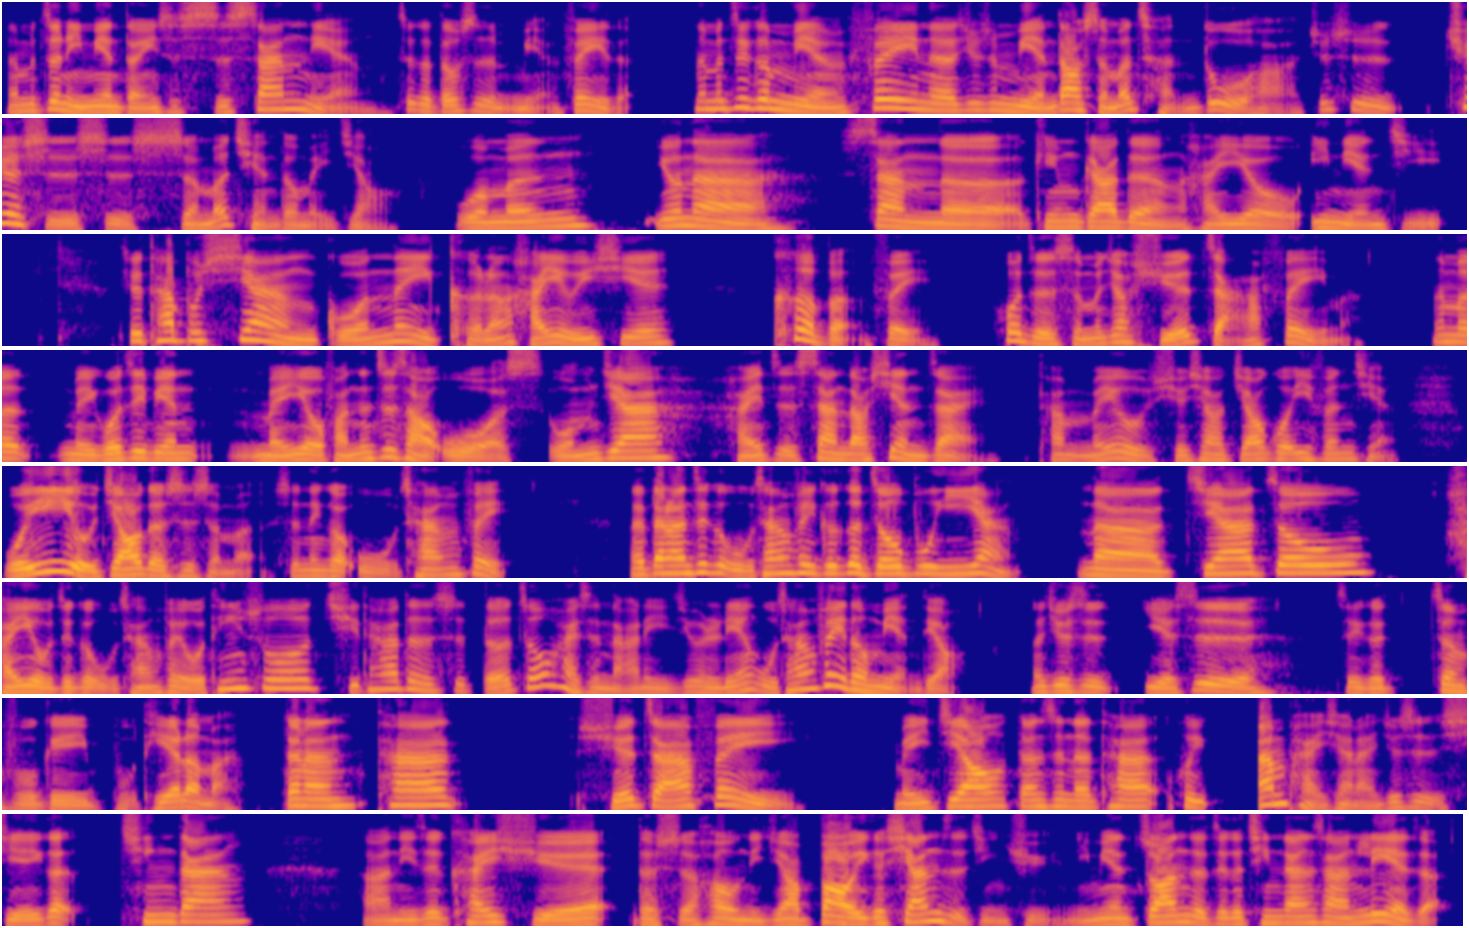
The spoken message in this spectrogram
那么这里面等于是十三年，这个都是免费的。那么这个免费呢，就是免到什么程度哈？就是确实是什么钱都没交。我们 Yuna 上了 kindergarten 还有一年级，就它不像国内可能还有一些课本费。或者什么叫学杂费嘛？那么美国这边没有，反正至少我我们家孩子上到现在，他没有学校交过一分钱。唯一有交的是什么？是那个午餐费。那当然，这个午餐费各个州不一样。那加州还有这个午餐费，我听说其他的是德州还是哪里，就是连午餐费都免掉，那就是也是这个政府给补贴了嘛。当然，他学杂费。没交，但是呢，他会安排下来，就是写一个清单啊。你这开学的时候，你就要抱一个箱子进去，里面装着这个清单上列着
